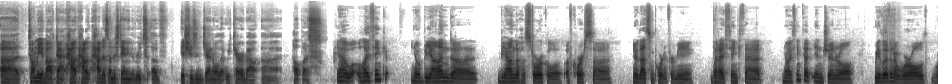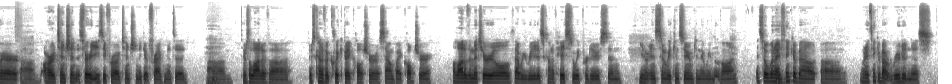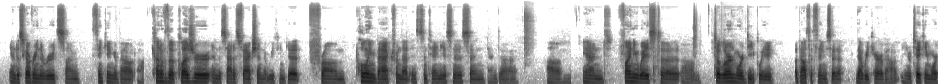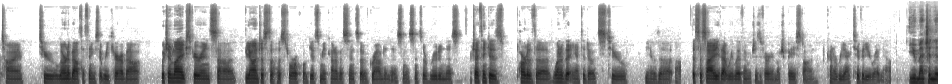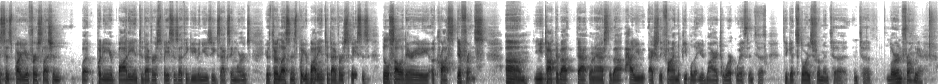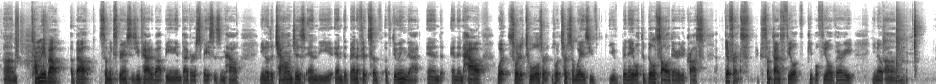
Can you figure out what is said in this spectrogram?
uh, tell me about that. How, how, how does understanding the roots of issues in general that we care about uh, help us? Yeah, well, I think, you know, beyond, uh, beyond the historical, of course, uh, you know, that's important for me. But I think that, you know, I think that in general, we live in a world where um, our attention it's very easy for our attention to get fragmented mm-hmm. um, there's a lot of uh, there's kind of a clickbait culture a soundbite culture a lot of the material that we read is kind of hastily produced and you know instantly consumed and then we move on and so when mm-hmm. i think about uh, when i think about rootedness and discovering the roots i'm thinking about uh, kind of the pleasure and the satisfaction that we can get from pulling back from that instantaneousness and and uh, um, and finding ways to um, to learn more deeply about the things that that we care about. You know, taking more time to learn about the things that we care about, which in my experience, uh, beyond just the historical, gives me kind of a sense of groundedness and a sense of rootedness, which I think is part of the one of the antidotes to you know the uh, the society that we live in, which is very much based on kind of reactivity right now you mentioned this as part of your first lesson, but putting your body into diverse spaces. I think you even use the exact same words. Your third lesson is put your body into diverse spaces, build solidarity across difference. Um, you talked about that when I asked about how do you actually find the people that you admire to work with and to to get stories from and to and to learn from. Yeah. Um, tell me about about some experiences you've had about being in diverse spaces and how you know the challenges and the and the benefits of, of doing that. And and then how what sort of tools or what sorts of ways you've you've been able to build solidarity across difference. Because sometimes feel people feel very you know um,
